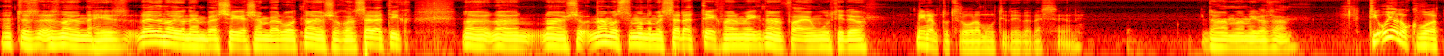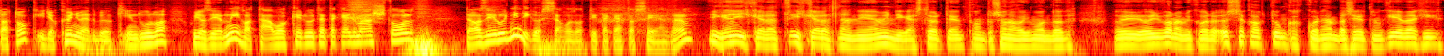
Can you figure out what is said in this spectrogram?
hát ez, ez nagyon nehéz. De ő nagyon emberséges ember volt, nagyon sokan szeretik, nagyon, nagyon, nagyon so, nem azt mondom, hogy szerették, mert még nagyon fáj a múlt idő, Még nem tudsz róla múlt időbe beszélni. de nem, nem igazán. Ti olyanok voltatok, így a könyvedből kiindulva, hogy azért néha távol kerültetek egymástól, de azért úgy mindig összehozott titeket a szél, nem? Igen, így kellett, így kellett lennie, mindig ez történt, pontosan ahogy mondod, hogy, hogy van, amikor összekaptunk, akkor nem beszéltünk évekig,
